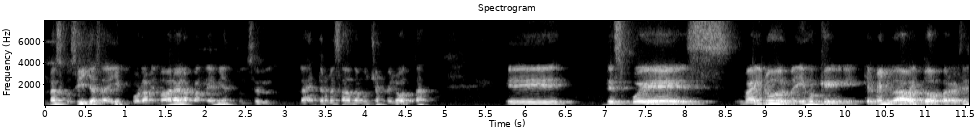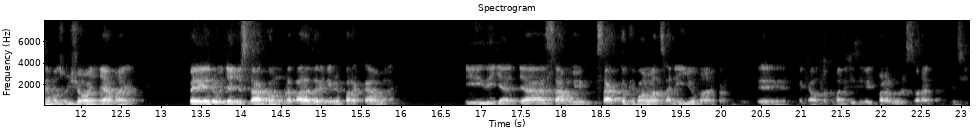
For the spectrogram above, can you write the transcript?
unas cosillas ahí por la misma hora de la pandemia, entonces la gente no me está dando mucha pelota. Eh, después, Maynor me dijo que, que él me ayudaba y todo para ver si hacemos un show allá, mae, pero ya yo estaba con las balas de venirme para acá, mae, y ya, ya está muy exacto que con el manzanillo, mae, eh, me queda un toque más difícil ir para los restaurantes. sí.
